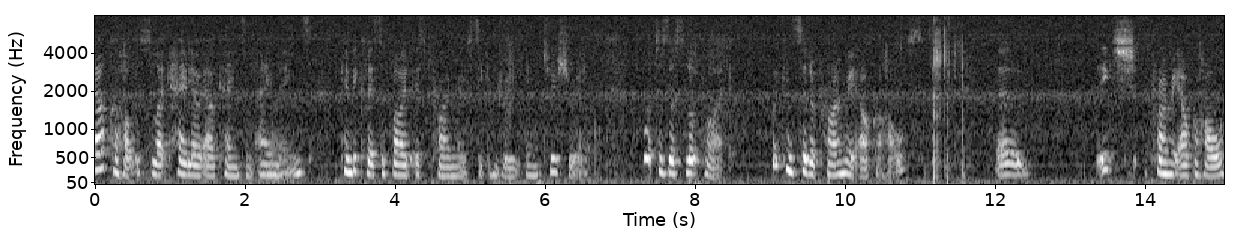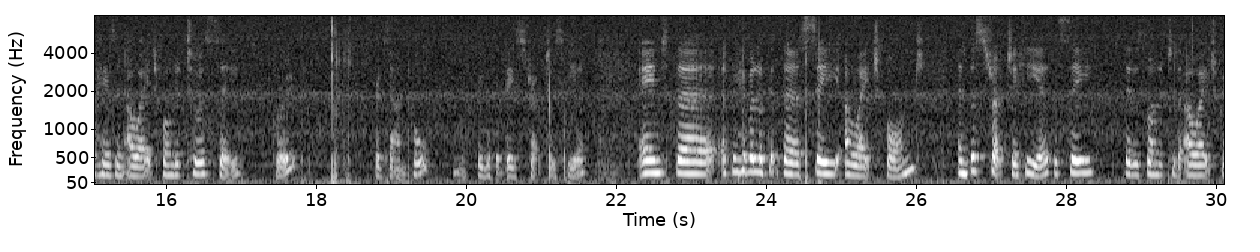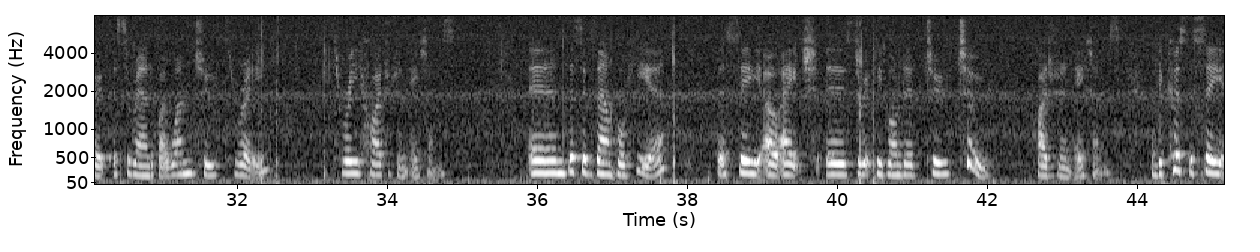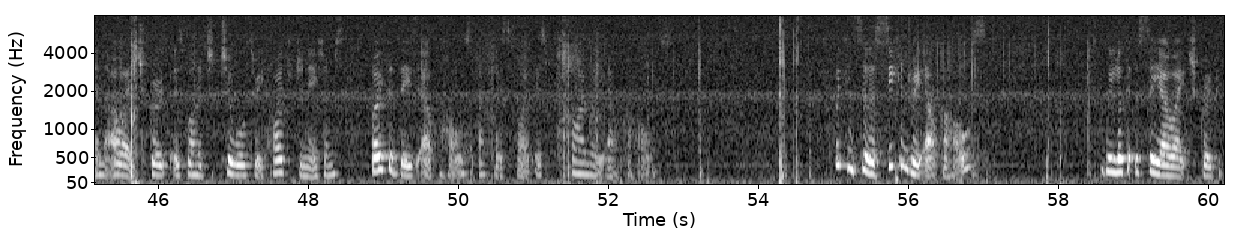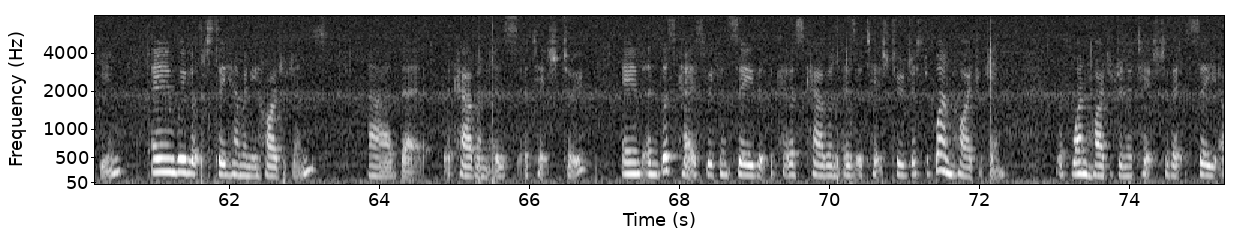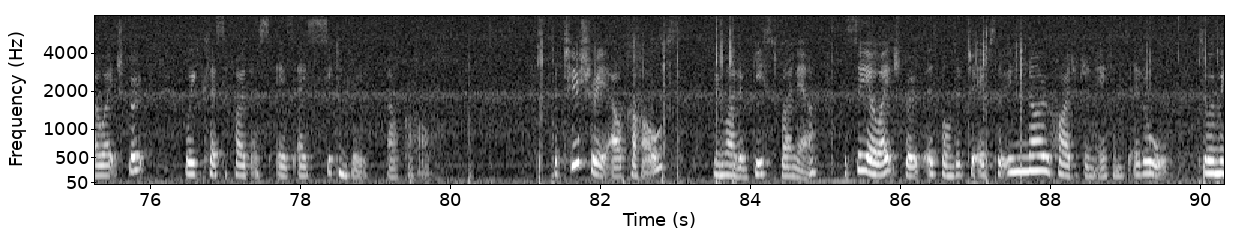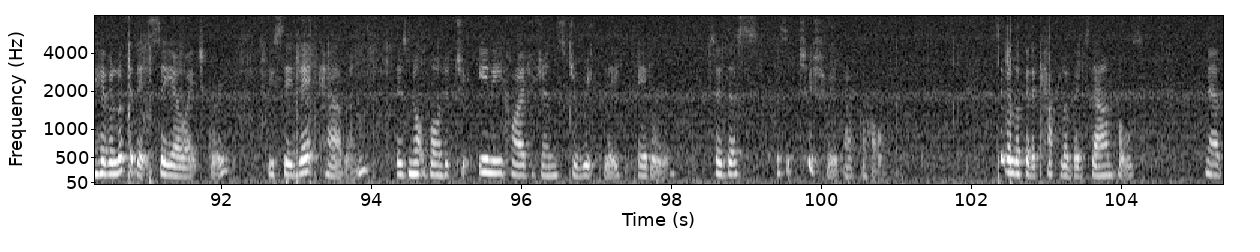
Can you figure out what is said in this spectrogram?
Alcohols, like haloalkanes and amines, can be classified as primary, secondary and tertiary. What does this look like? We consider primary alcohols, uh, each primary alcohol has an OH bonded to a C group, for example, if we look at these structures here. And the if we have a look at the COH bond, in this structure here, the C that is bonded to the OH group is surrounded by one, two, three, three hydrogen atoms. In this example here, the COH is directly bonded to two hydrogen atoms. And because the C in the OH group is bonded to two or three hydrogen atoms, both of these alcohols are classified as primary alcohols. If we consider secondary alcohols, we look at the COH group again and we look to see how many hydrogens uh, that the carbon is attached to and in this case we can see that the, this carbon is attached to just one hydrogen. With one hydrogen attached to that COH group we classify this as a secondary alcohol. For tertiary alcohols, you might have guessed by now, the COH group is bonded to absolutely no hydrogen atoms at all. So when we have a look at that COH group, you see that carbon is not bonded to any hydrogens directly at all. So this is a tertiary alcohol. Let's have a look at a couple of examples. Now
